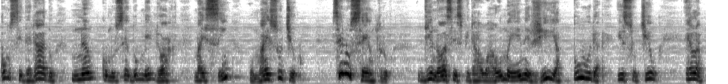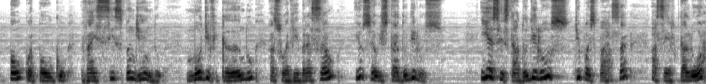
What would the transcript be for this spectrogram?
considerado não como sendo o melhor, mas sim o mais sutil. Se no centro de nossa espiral há uma energia pura e sutil, ela pouco a pouco vai se expandindo, modificando a sua vibração e o seu estado de luz. E esse estado de luz depois passa a ser calor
